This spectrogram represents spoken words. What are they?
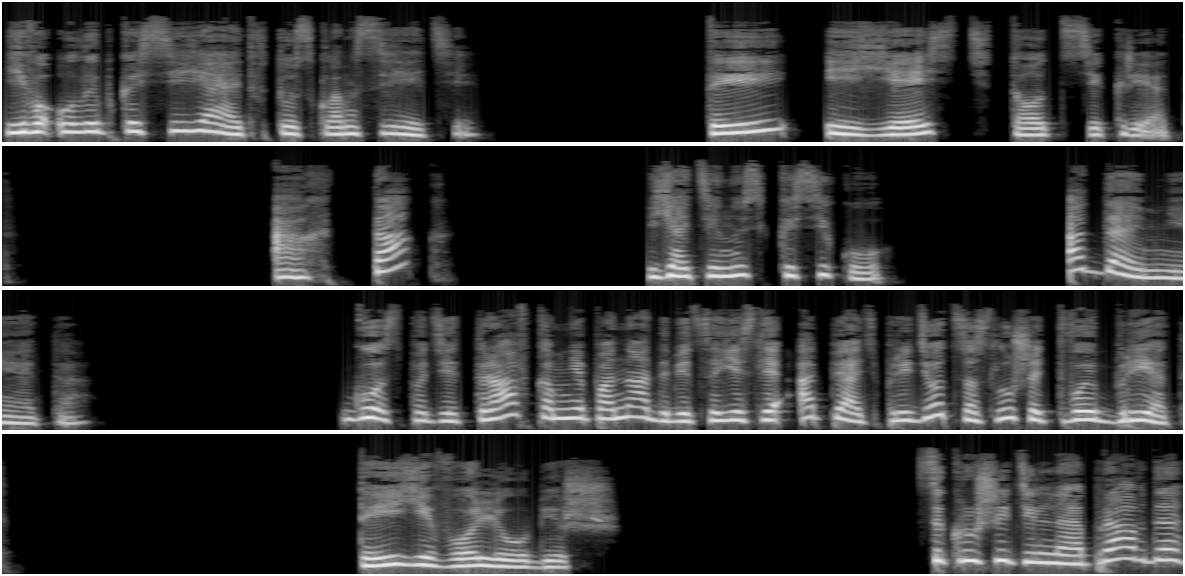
его улыбка сияет в тусклом свете. Ты и есть тот секрет. Ах, так? Я тянусь к косяку. Отдай мне это. Господи, травка мне понадобится, если опять придется слушать твой бред. Ты его любишь. Сокрушительная правда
